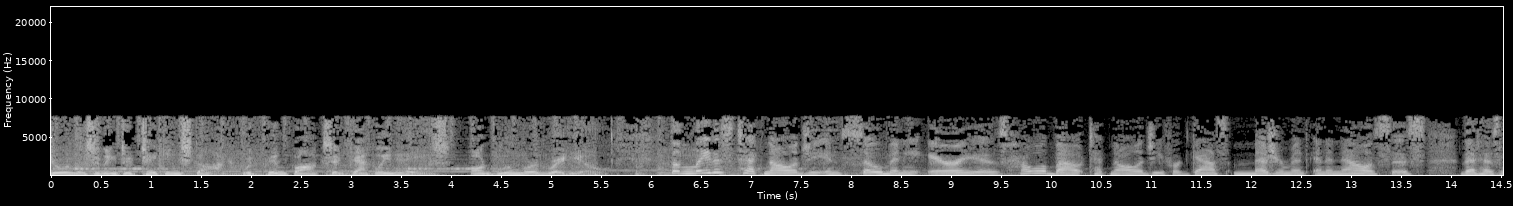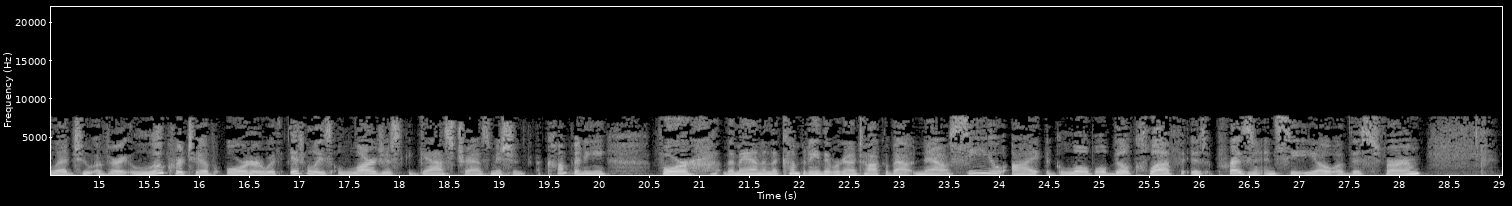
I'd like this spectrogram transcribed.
You're listening to Taking Stock with Pimm Fox and Kathleen Hays on Bloomberg Radio. The latest technology in so many areas. How about technology for gas measurement and analysis that has led to a very lucrative order with Italy's largest gas transmission company for the man in the company that we're going to talk about now. CUI Global. Bill Clough is president and CEO of this firm.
